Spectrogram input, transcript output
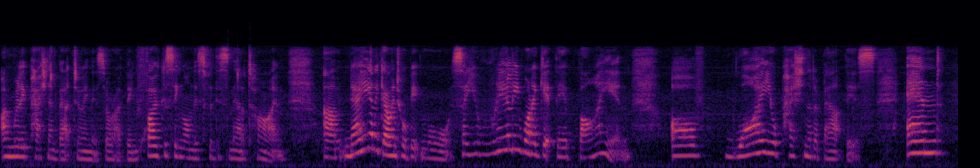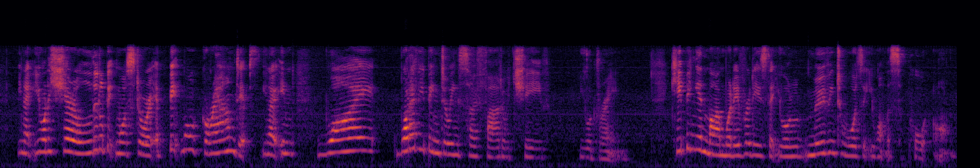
I'm really passionate about doing this, or I've been focusing on this for this amount of time. Um, now you're going to go into a bit more. So you really want to get their buy in of why you're passionate about this and you know, you want to share a little bit more story, a bit more ground depth, you know, in why, what have you been doing so far to achieve your dream? Keeping in mind whatever it is that you're moving towards that you want the support on.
